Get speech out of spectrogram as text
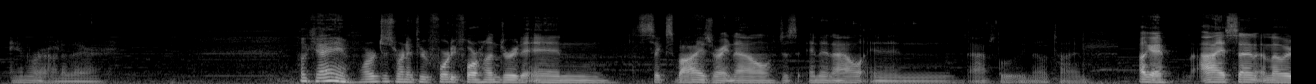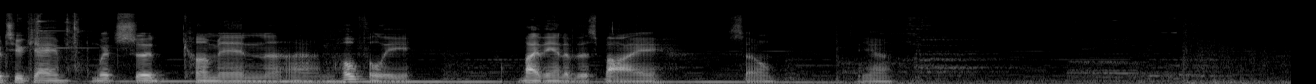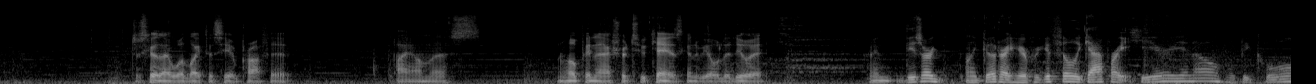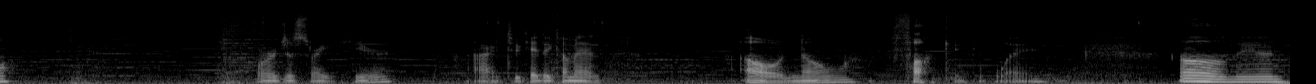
And we're out of there. Okay, we're just running through 4,400 in six buys right now, just in and out in absolutely no time. Okay, I sent another 2K, which should come in um, hopefully by the end of this buy. So, yeah. Just because I would like to see a profit buy on this. I'm hoping an extra 2k is going to be able to do it. I mean, these are like good right here. If we could fill the gap right here, you know, would be cool. Or just right here. Alright, 2k did come in. Oh, no fucking way. Oh, man.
